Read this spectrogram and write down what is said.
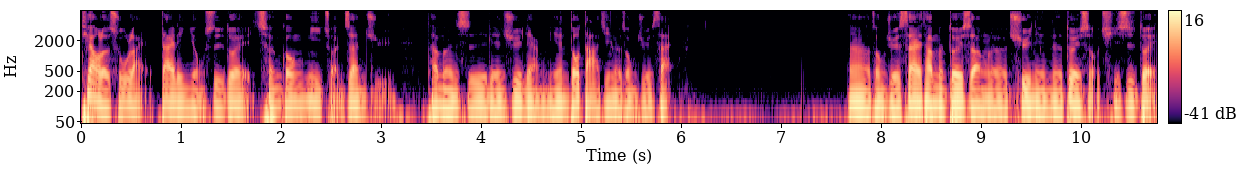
跳了出来，带领勇士队成功逆转战局。他们是连续两年都打进了总决赛。那总决赛他们对上了去年的对手骑士队，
